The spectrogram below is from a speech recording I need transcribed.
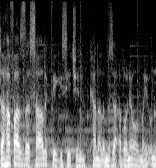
Daha fazla sağlık bilgisi için kanalımıza abone olmayı unutmayın.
